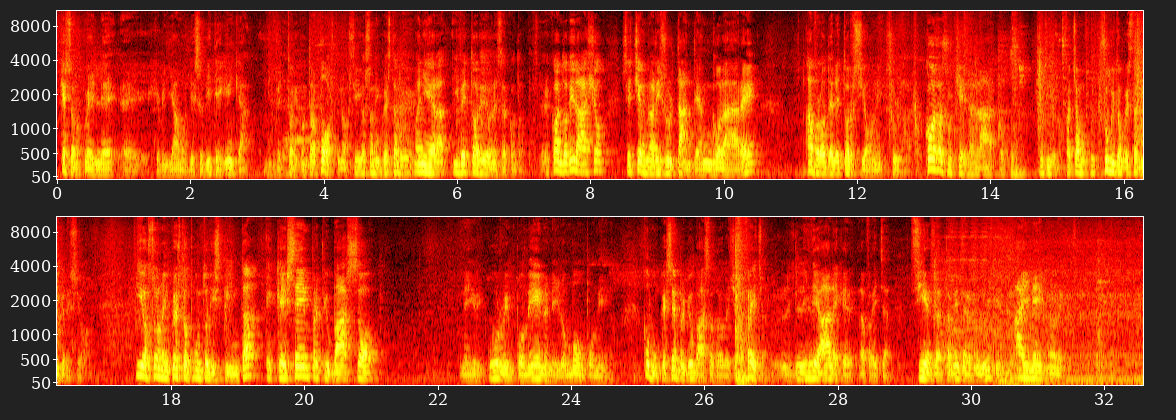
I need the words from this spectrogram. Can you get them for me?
che sono quelle eh, che vediamo adesso di tecnica di vettori contrapposti. No? Se io sono in questa maniera, i vettori devono essere contrapposti. E quando rilascio, se c'è una risultante angolare, avrò delle torsioni sull'arco. Cosa succede all'arco? Facciamo subito questa digressione io sono in questo punto di spinta e che è sempre più basso nei ricurvi un po' meno e nei lombò un po' meno. Comunque è sempre più basso dove c'è la freccia. L'ideale è che la freccia sia esattamente nel punto di spinta ahimè non è così.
